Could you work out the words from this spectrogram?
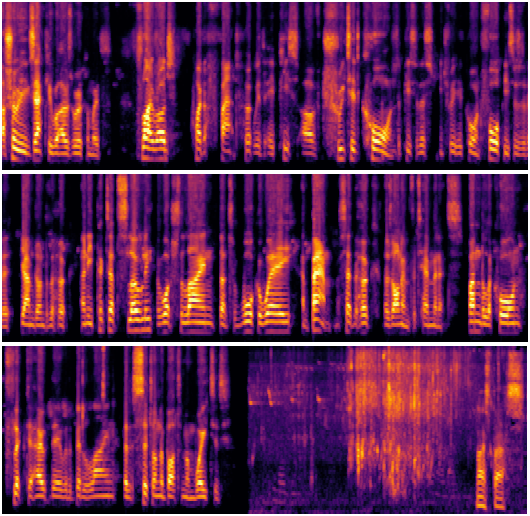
I'll show you exactly what I was working with. Fly rod, quite a fat hook with a piece of treated corn. A piece of this treated corn, four pieces of it, jammed onto the hook. And he picked up slowly. I watched the line, start to walk away, and bam, I set the hook. I was on him for 10 minutes. Bundle of corn, flicked it out there with a bit of line, let it sit on the bottom and waited. Nice bass.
